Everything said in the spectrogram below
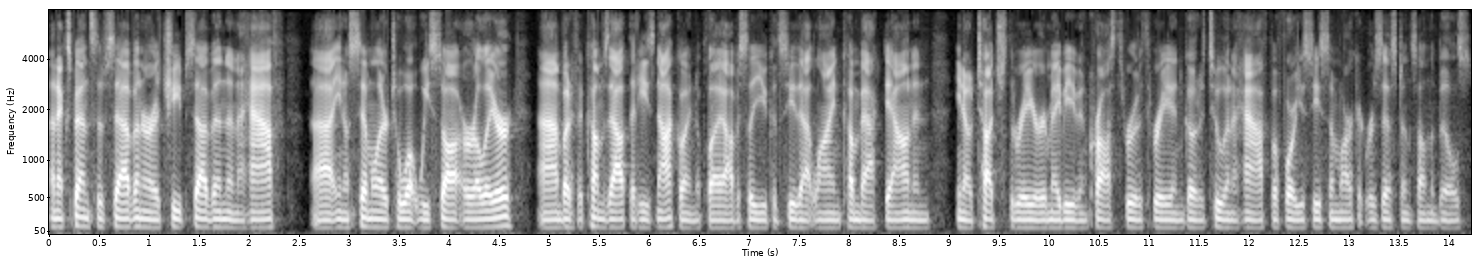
an expensive seven or a cheap seven and a half. Uh, you know, similar to what we saw earlier. Um, but if it comes out that he's not going to play, obviously you could see that line come back down and you know touch three or maybe even cross through three and go to two and a half before you see some market resistance on the Bills.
